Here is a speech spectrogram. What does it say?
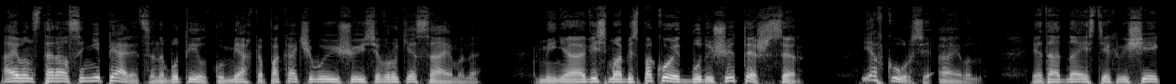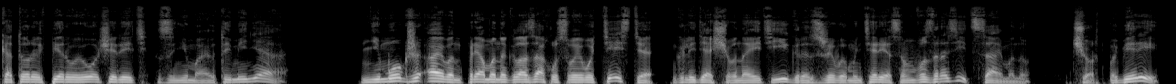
Айван старался не пялиться на бутылку, мягко покачивающуюся в руке Саймона. «Меня весьма беспокоит будущее Тэш, сэр». «Я в курсе, Айван. Это одна из тех вещей, которые в первую очередь занимают и меня». Не мог же Айван прямо на глазах у своего тестя, глядящего на эти игры с живым интересом, возразить Саймону. «Черт побери!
